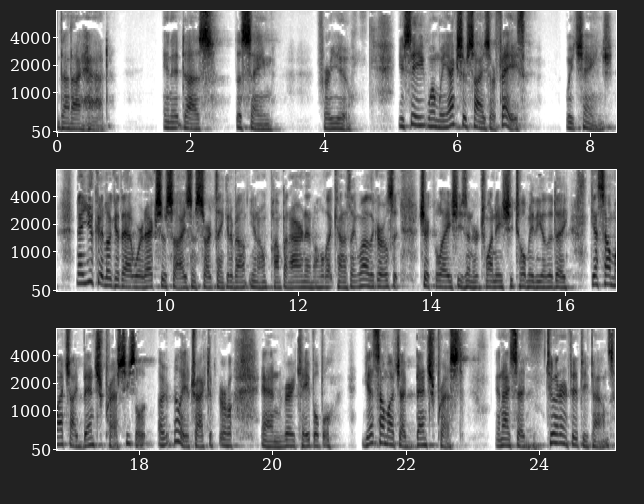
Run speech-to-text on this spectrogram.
that I had. And it does the same for you. You see, when we exercise our faith, we change. Now you could look at that word exercise and start thinking about, you know, pumping iron and all that kind of thing. One of the girls at Chick-fil-A, she's in her twenties. She told me the other day, guess how much I bench pressed? She's a, really attractive girl and very capable. Guess how much I bench pressed? And I said, 250 pounds.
